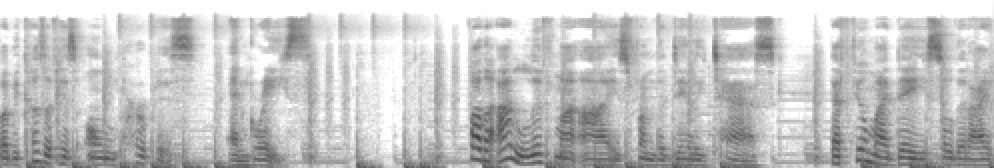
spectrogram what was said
but because of His own purpose and grace. Father, I lift my eyes from the daily task that fill my days so that I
